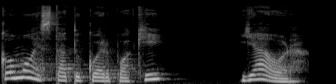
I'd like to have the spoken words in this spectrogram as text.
¿Cómo está tu cuerpo aquí y ahora?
